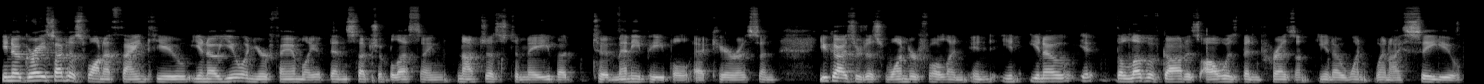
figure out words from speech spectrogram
you know, Grace, I just want to thank you. You know, you and your family have been such a blessing, not just to me, but to many people at Charis. And you guys are just wonderful. And, and you, you know, it, the love of God has always been present, you know, when, when I see you.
